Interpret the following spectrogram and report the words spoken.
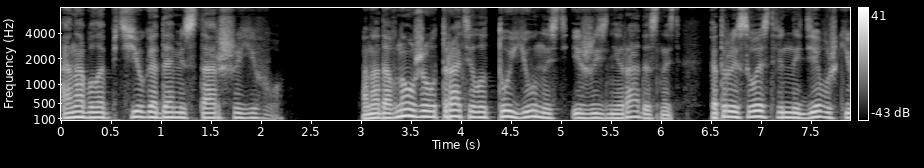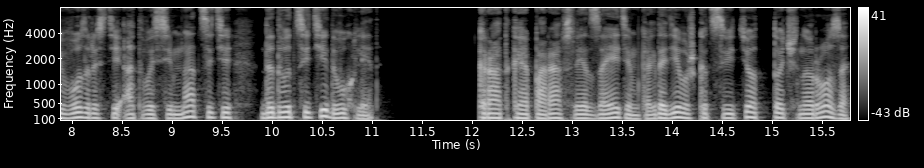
Она была пятью годами старше его – она давно уже утратила ту юность и жизнерадостность, которые свойственны девушке в возрасте от 18 до 22 лет. Краткая пора вслед за этим, когда девушка цветет точно роза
